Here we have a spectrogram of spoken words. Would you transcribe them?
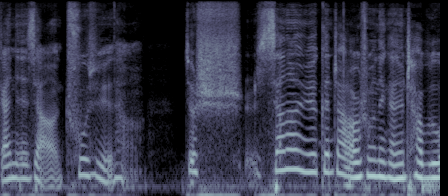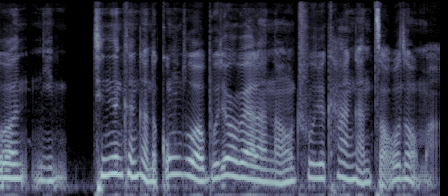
赶紧想出去一趟，就是相当于跟赵老师说那感觉差不多。你勤勤恳恳的工作，不就是为了能出去看看、走走吗？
